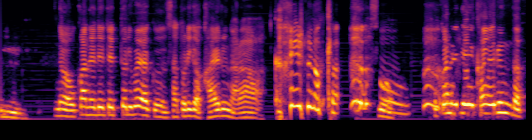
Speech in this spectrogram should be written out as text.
うん。だからお金で手っ取り早く悟りが買えるなら、変えるのか。そううんお金で買えるんだっ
